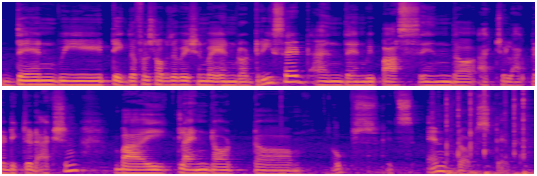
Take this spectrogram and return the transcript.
Then we take the first observation by env.reset and then we pass in the actual predicted action by client dot, uh, oops, it's env.step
